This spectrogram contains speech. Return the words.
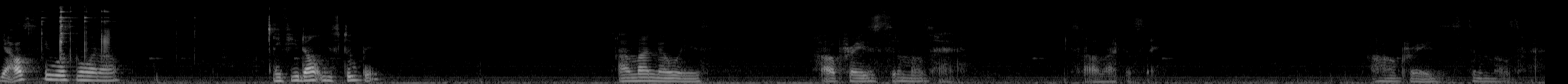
Y'all see what's going on. If you don't, you stupid. All I know is all praises to the Most High. That's all I can say. All praises to the Most High.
